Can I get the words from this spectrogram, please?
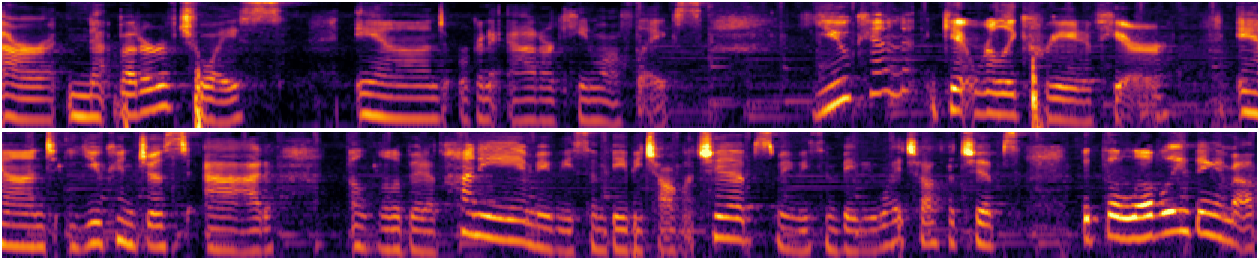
our nut butter of choice and we're gonna add our quinoa flakes. You can get really creative here and you can just add a little bit of honey, maybe some baby chocolate chips, maybe some baby white chocolate chips. But the lovely thing about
